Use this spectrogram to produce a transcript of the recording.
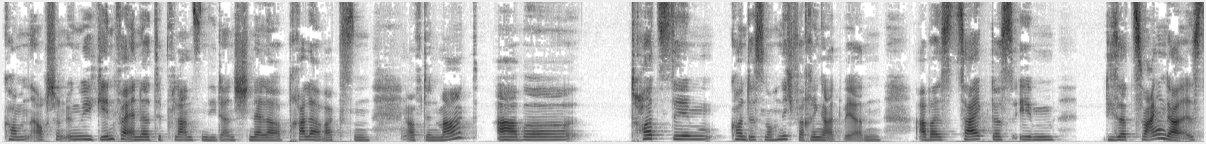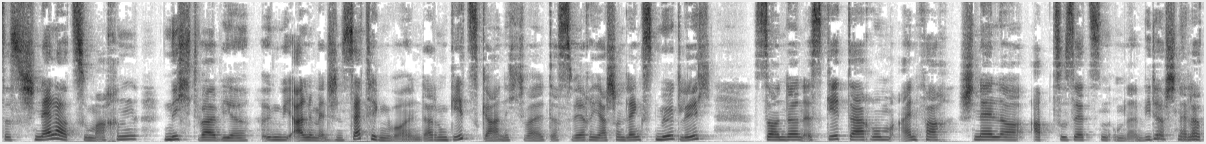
kommen auch schon irgendwie genveränderte Pflanzen, die dann schneller, praller wachsen, auf den Markt. Aber Trotzdem konnte es noch nicht verringert werden. Aber es zeigt, dass eben dieser Zwang da ist, das schneller zu machen, nicht weil wir irgendwie alle Menschen sättigen wollen. Darum geht's gar nicht, weil das wäre ja schon längst möglich, sondern es geht darum, einfach schneller abzusetzen, um dann wieder schneller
